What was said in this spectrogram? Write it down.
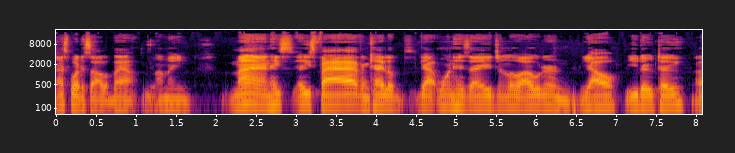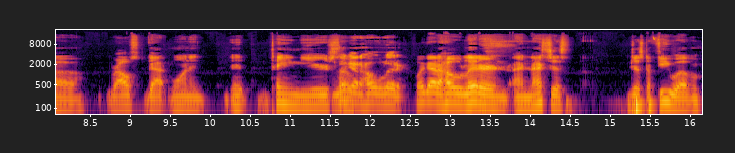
that's what it's all about. Yeah. I mean, mine he's he's five, and Caleb's got one his age and a little older, and y'all you do too. Uh, Ross got one in, in teen years, so We got a whole litter. we got a whole litter, and, and that's just just a few of them.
